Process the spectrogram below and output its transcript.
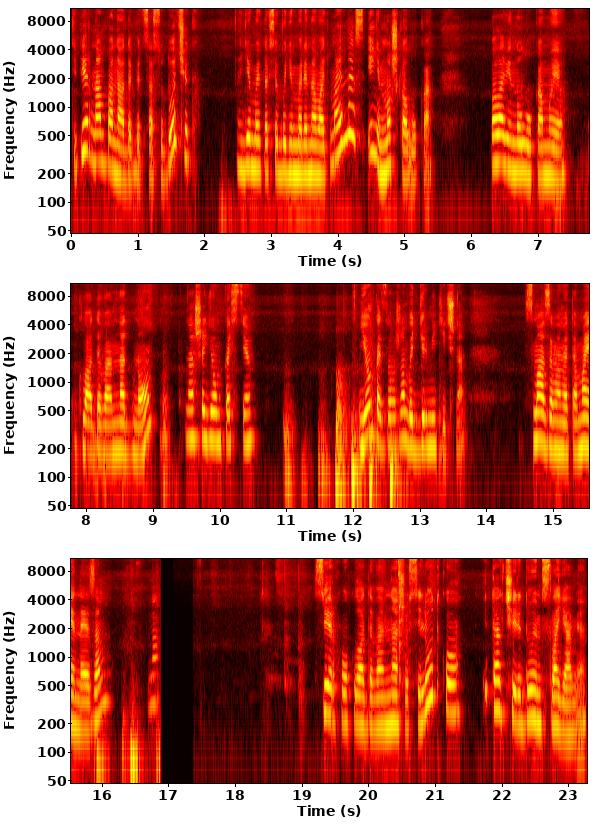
Теперь нам понадобится судочек, где мы это все будем мариновать, майонез и немножко лука. Половину лука мы укладываем на дно нашей емкости. Емкость должна быть герметична. Смазываем это майонезом. Сверху укладываем нашу селедку и так чередуем слоями.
